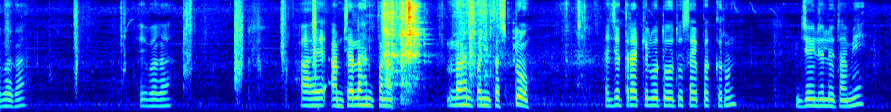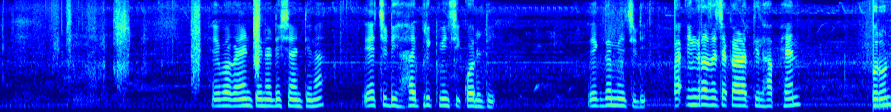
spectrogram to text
बघा. हे बघा. हा आहे आमच्या लहानपणात लहानपणीचा स्टो. ह्याच्यात राखेल होतो होतो स्वयंपाक करून जेवलेलो होतो आम्ही. हे बघा antenna dish antenna H D high frequency quality एकदम एच डी इंग्रजाच्या काळातील हा फॅन करून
